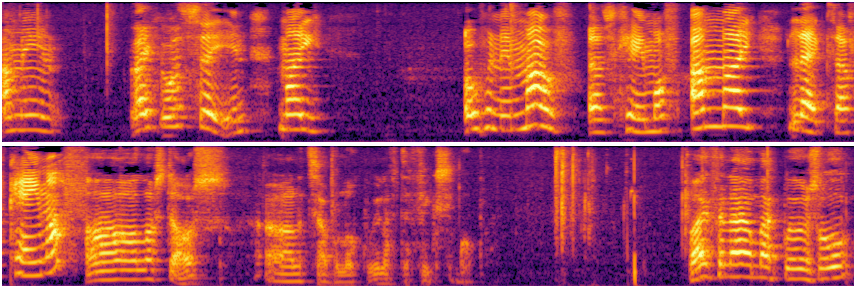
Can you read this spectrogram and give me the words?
I mean, like I was saying, my opening mouth has came off and my legs have came off. Oh, lost us. Oh, ah, let's have a look. We'll have to fix him up. Bye for now, Macboozle.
